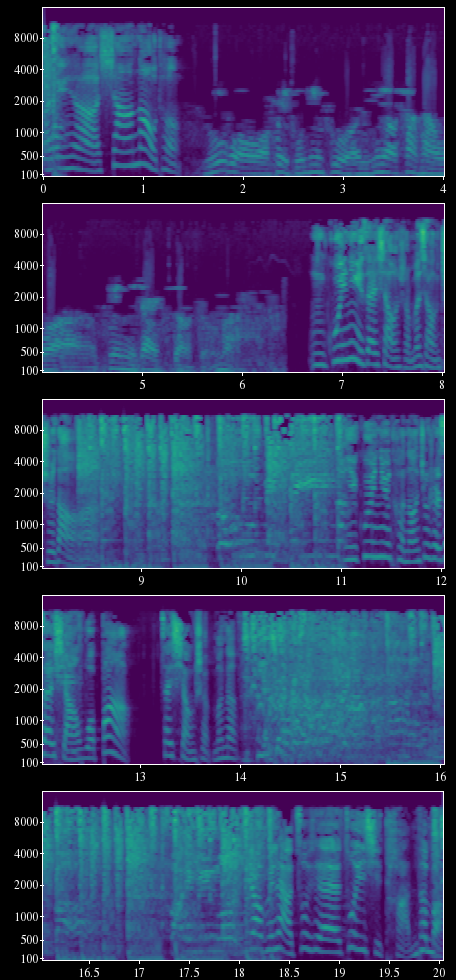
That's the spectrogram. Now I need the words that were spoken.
来听一下瞎闹腾。如果我会读心术，一定要看看我闺女在想什么。嗯，闺女在想什么？想知道啊？你闺女可能就是在想，我爸在想什么呢？要不你俩坐下来坐一起谈谈吧。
